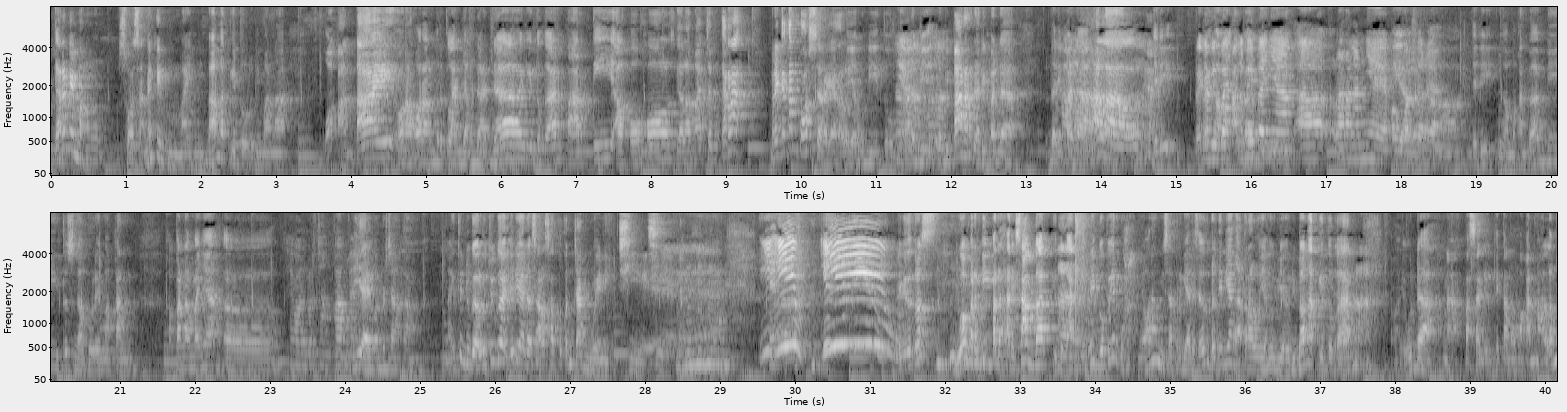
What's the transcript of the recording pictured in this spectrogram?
karena memang suasananya kayak Miami banget gitu loh, di mana wah pantai, orang-orang bertelanjang dada gitu kan, party, alkohol segala macam. Karena mereka kan kosher ya kalau Yahudi itu, Iya. lebih lebih parah daripada daripada Halal. halal. Ya. Jadi mereka lebih, ba- makan lebih babi. banyak uh, larangannya ya kalau Iya, kosher ya. uh, jadi nggak makan babi, terus nggak boleh makan apa namanya eh, Hewan bercangkang ya. Iya hewan bercangkang. Nah itu juga lucu juga. Jadi ada salah satu kencan gue nih. Cie. Iiu, iiu. Kayak gitu terus gue pergi pada hari Sabat gitu kan. Jadi gue pikir wah ini orang bisa pergi hari Sabat berarti dia nggak terlalu Yahudi Yahudi banget gitu kan. Oh ya udah. Nah pas lagi kita mau makan malam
